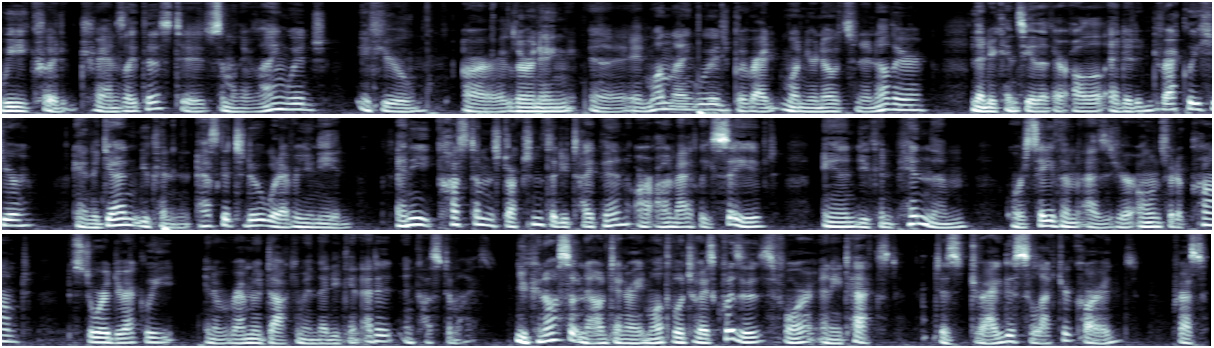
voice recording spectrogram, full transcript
we could translate this to some other language. If you are learning uh, in one language but write one your notes in another, then you can see that they're all edited directly here. And again, you can ask it to do whatever you need. Any custom instructions that you type in are automatically saved, and you can pin them or save them as your own sort of prompt stored directly in a RemNote document that you can edit and customize. You can also now generate multiple choice quizzes for any text. Just drag to select your cards, press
